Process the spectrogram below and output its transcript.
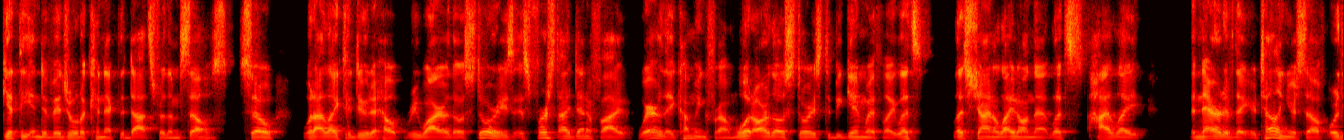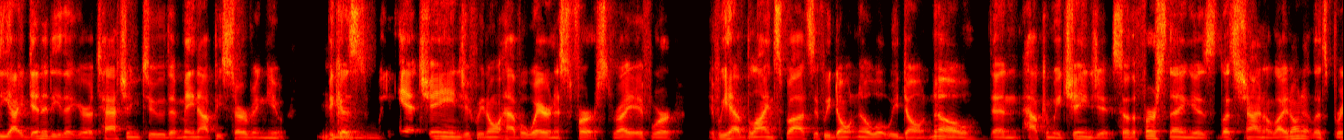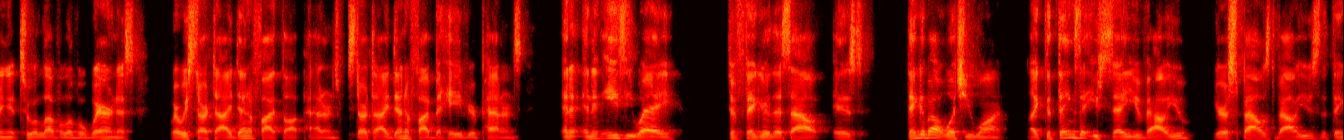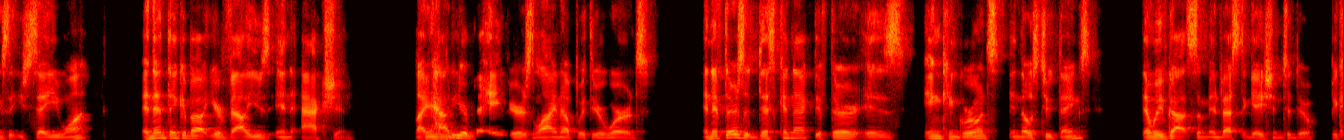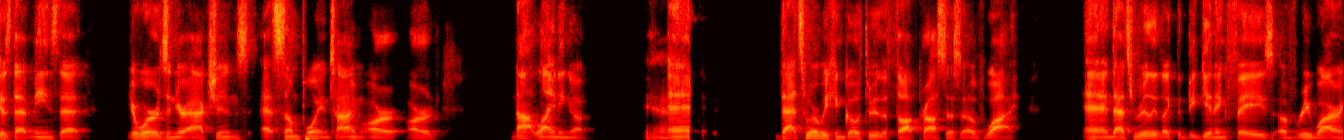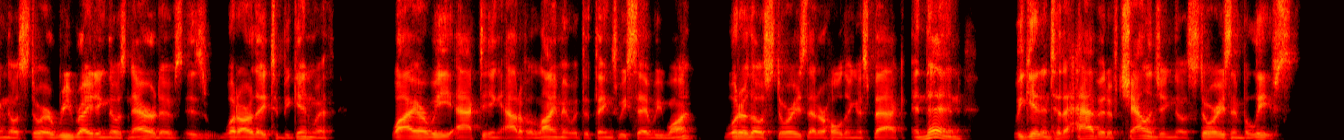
get the individual to connect the dots for themselves. So what I like to do to help rewire those stories is first identify where are they coming from? What are those stories to begin with? Like let's let's shine a light on that. Let's highlight the narrative that you're telling yourself or the identity that you're attaching to that may not be serving you because mm. we can't change if we don't have awareness first right? If we're if we have blind spots if we don't know what we don't know then how can we change it? So the first thing is let's shine a light on it. Let's bring it to a level of awareness where we start to identify thought patterns we start to identify behavior patterns. And, and an easy way to figure this out is think about what you want. Like the things that you say you value your espoused values the things that you say you want and then think about your values in action. Like, mm. how do mm. your behaviors line up with your words? And if there's a disconnect, if there is incongruence in those two things, then we've got some investigation to do because that means that your words and your actions at some point in time are are not lining up. Yeah. And that's where we can go through the thought process of why. And that's really like the beginning phase of rewiring those story, rewriting those narratives is what are they to begin with? why are we acting out of alignment with the things we say we want? What are those stories that are holding us back? And then we get into the habit of challenging those stories and beliefs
